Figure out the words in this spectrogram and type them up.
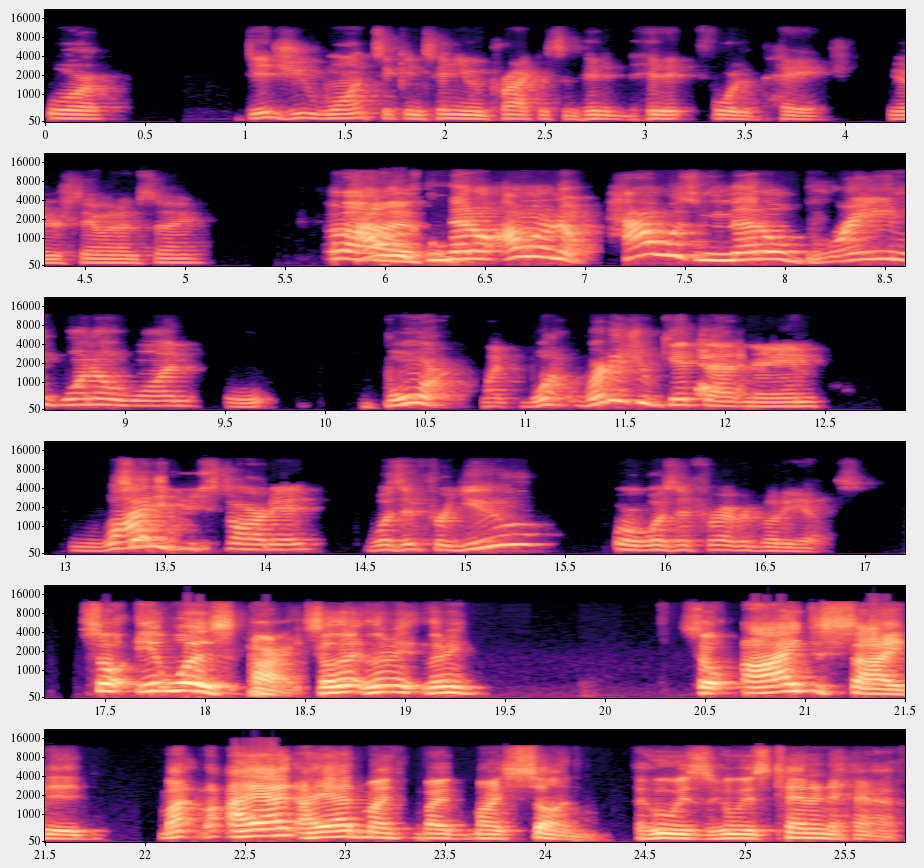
or did you want to continue and practice and hit it and hit it for the page you understand what i'm saying how was metal i want to know how was metal brain 101 born like what where did you get that name why so, did you start it was it for you or was it for everybody else so it was all right so let, let me let me so i decided my, my, I had I had my, my my son who is who is 10 and a half.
